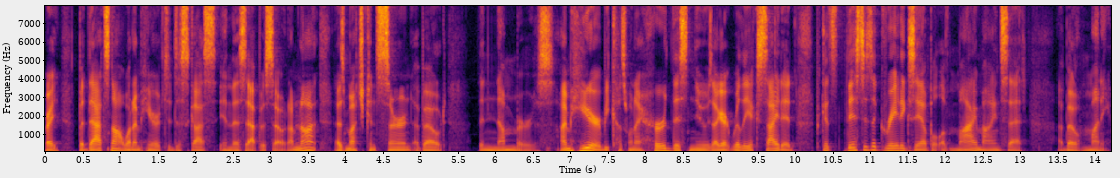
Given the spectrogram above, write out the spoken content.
right? But that's not what I'm here to discuss in this episode. I'm not as much concerned about the numbers. I'm here because when I heard this news, I got really excited because this is a great example of my mindset about money.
